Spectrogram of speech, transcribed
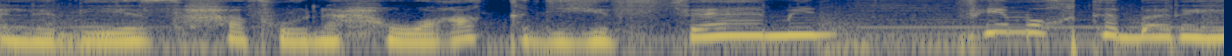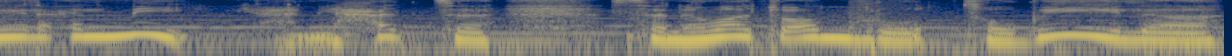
الذي يزحف نحو عقده الثامن في مختبره العلمي يعني حتى سنوات عمره الطويلة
